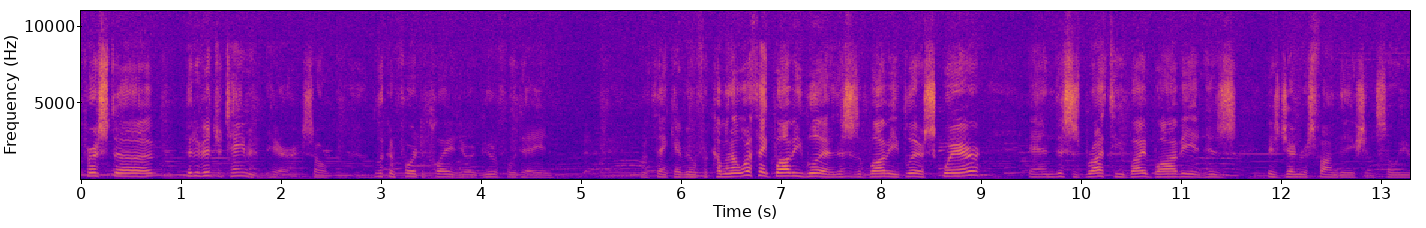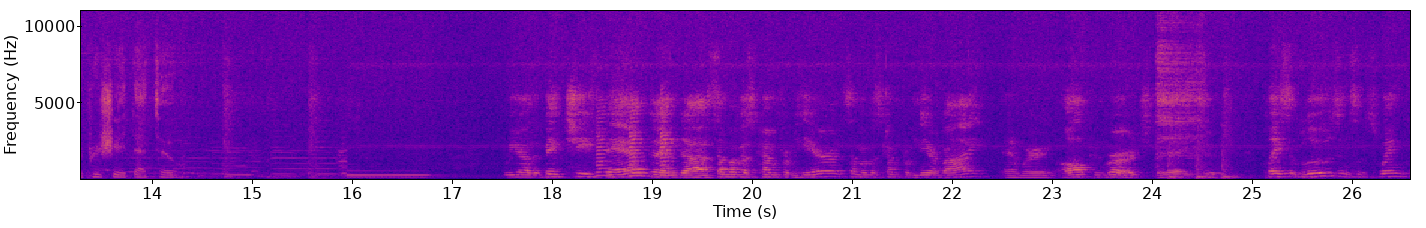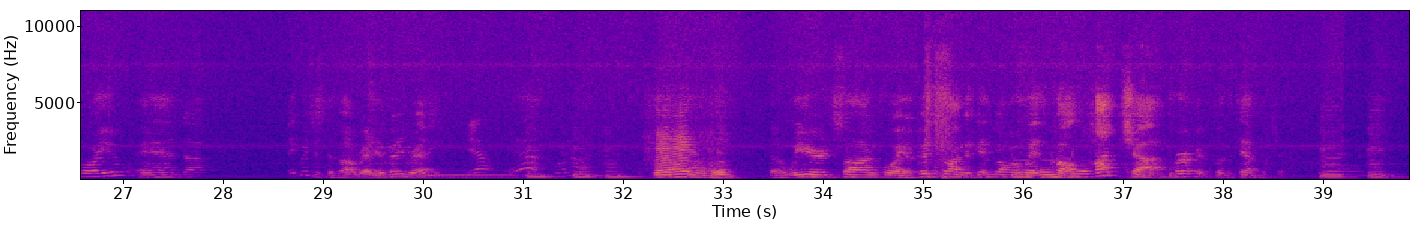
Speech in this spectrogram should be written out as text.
first uh, bit of entertainment here. So looking forward to playing here. A beautiful day. And I want to thank everyone for coming out. I want to thank Bobby Blair. This is a Bobby Blair Square, and this is brought to you by Bobby and his, his generous foundation. So we appreciate that too. We are the Big Chief Band, and uh, some of us come from here, and some of us come from nearby, and we're all converged today to play some blues and some swing for you. And uh, I think we're just about ready. Everybody ready? Yeah. Yeah. Got a weird song for you, a good song to get going with called Hot Cha, perfect for the temperature. Thank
